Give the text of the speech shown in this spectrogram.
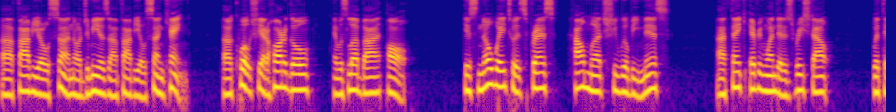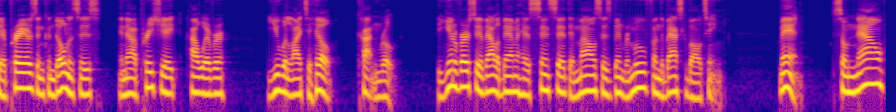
uh, five year old son, or Jamea's uh, five year old son, Kane. Uh, quote, she had a heart of gold and was loved by all. It's no way to express how much she will be missed. I thank everyone that has reached out with their prayers and condolences, and I appreciate, however, you would like to help, Cotton wrote. The University of Alabama has since said that Miles has been removed from the basketball team. Man, so now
